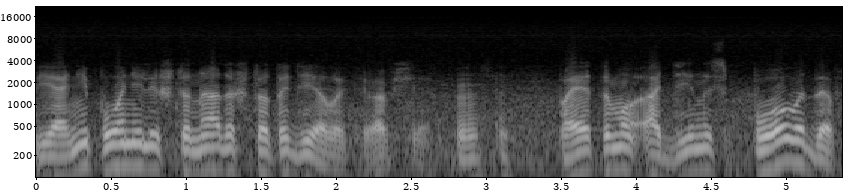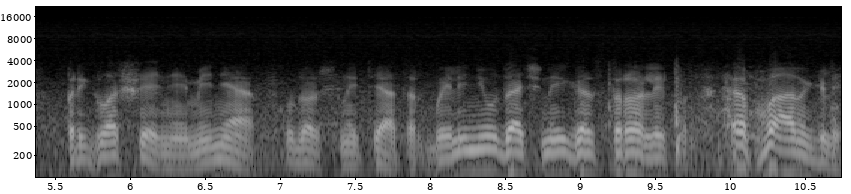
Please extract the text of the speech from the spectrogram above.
И они поняли, что надо что-то делать вообще. Поэтому один из поводов приглашения меня в художественный театр были неудачные гастроли в Англии.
